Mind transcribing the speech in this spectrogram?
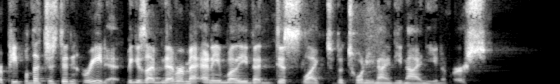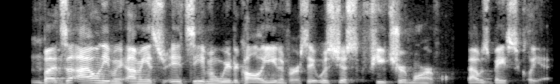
are people that just didn't read it because I've never met anybody that disliked the 2099 universe. Mm-hmm. But I don't even. I mean, it's it's even weird to call a universe. It was just future Marvel. That was basically it.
